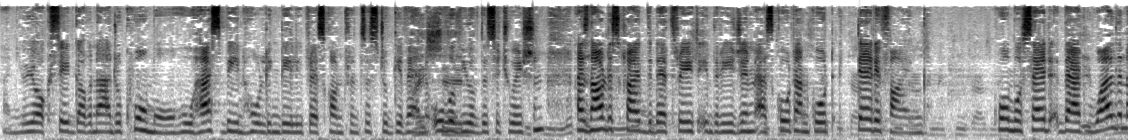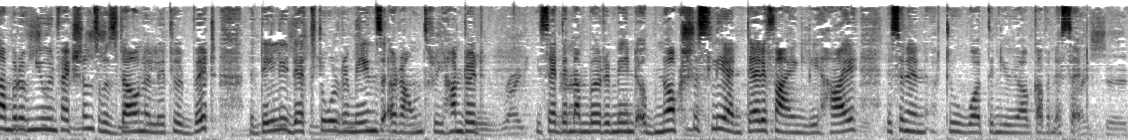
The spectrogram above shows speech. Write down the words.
And New York State Governor Andrew Cuomo, who has been holding daily press conferences to give an overview of the situation, has now described the death rate in the region as quote unquote terrifying. Cuomo said that while the number of new infections was down a little bit, the daily death toll remains around 300. He said the number remained obnoxious and terrifyingly high. Listen in to what the New York governor said. I said,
